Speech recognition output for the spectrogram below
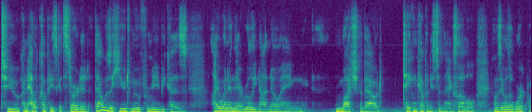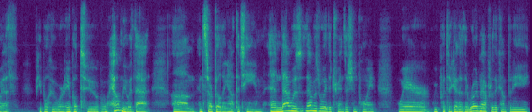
to kind of help companies get started. That was a huge move for me because I went in there really not knowing much about taking companies to the next level. I was able to work with people who were able to help me with that um, and start building out the team. And that was that was really the transition point where we put together the roadmap for the company.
